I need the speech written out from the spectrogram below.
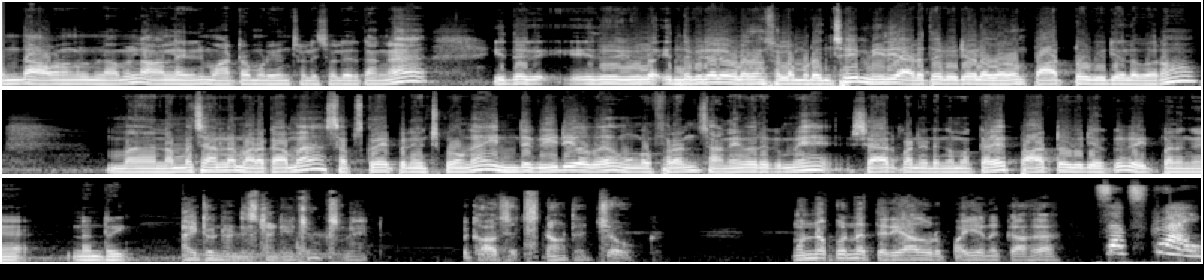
எந்த ஆவணங்களும் இல்லாமல் ஆன்லைனில் மாற்ற முடியும்னு சொல்லி சொல்லியிருக்காங்க. இது இது இவ்வளோ இந்த வீடியோவில் இவ்வளோ தான் சொல்ல முடிஞ்சு மீதி அடுத்த வீடியோவில் வரும். பார்ட் டூ வீடியோவில் வரும். நம்ம சேனலை மறக்காமல் சப்ஸ்கிரைப் பண்ணி வச்சுக்கோங்க இந்த வீடியோவை உங்கள் ஃப்ரெண்ட்ஸ் அனைவருக்குமே ஷேர் பண்ணிடுங்க மக்களே பார்ட் டூ வீடியோக்கு வெயிட் பண்ணுங்கள் நன்றி I don't understand your jokes, man. Because it's not a joke. முன்ன பின்ன தெரியாத ஒரு பையனுக்காக subscribe.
